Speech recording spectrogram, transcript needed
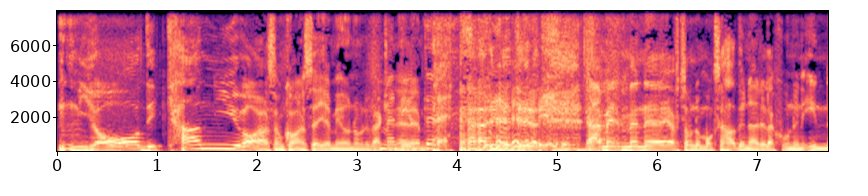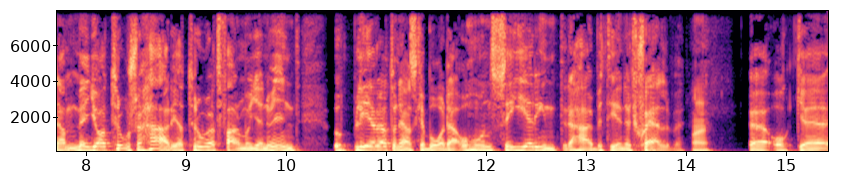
Ja, det kan ju vara som Karin säger, men jag undrar om det verkligen Men det är inte rätt. det är inte rätt. Nej, men, men eh, eftersom de också hade den här relationen innan. Men jag tror så här, jag tror att farmor genuint upplever att hon älskar båda och hon ser inte det här beteendet själv. Nej. Eh, Och eh,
